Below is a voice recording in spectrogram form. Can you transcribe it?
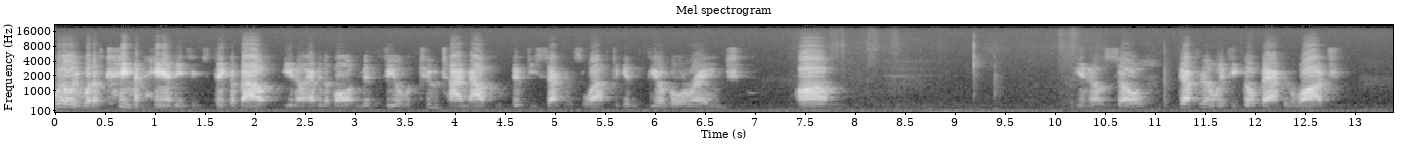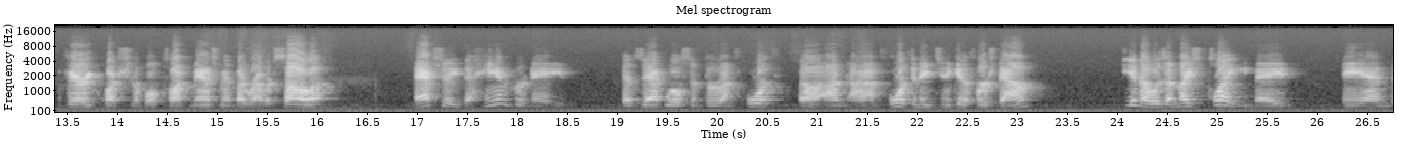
really would have came in handy if you think about you know having the ball at midfield with two timeouts and 50 seconds left to get in field goal range. Um, you know, so definitely if you go back and watch, very questionable clock management by Robert Saleh. Actually, the hand grenade that Zach Wilson threw on fourth uh, on, on fourth and 18 to get a first down, you know, was a nice play he made, and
